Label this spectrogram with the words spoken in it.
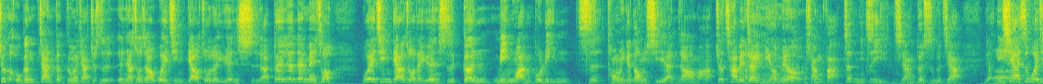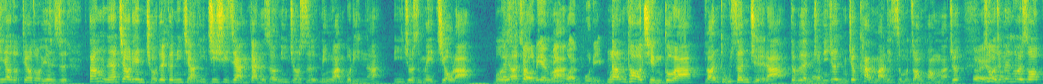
就跟我跟这样跟跟我讲，就是人家说叫未经雕琢的原石啊，对对对，没错，未经雕琢的原石跟冥顽不灵是同一个东西啊，你知道吗？就差别在于你有没有想法，这你自己想对是不是这样？你你现在是未经雕琢雕琢原石，当人家教练球队跟你讲你继续这样干的时候，你就是冥顽不灵啊，你就是没救啦，我也要教练冥。顽不灵。能透清歌啊，软土生绝啦、对不对？你就你就你就看嘛，你是什么状况嘛？就、啊所以我就跟各位说，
